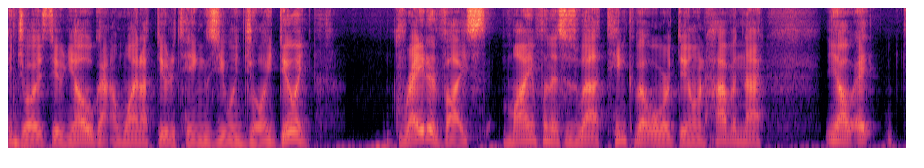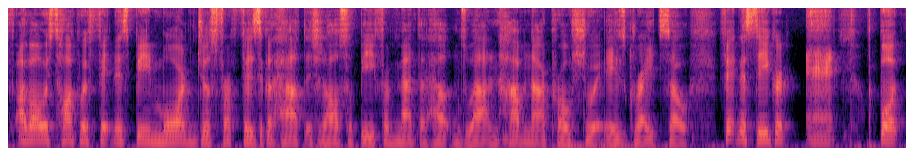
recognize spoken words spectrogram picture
enjoys doing yoga and why not do the things you enjoy doing great advice mindfulness as well think about what we're doing having that you know it i've always talked about fitness being more than just for physical health it should also be for mental health as well and having that approach to it is great so fitness secret eh, but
